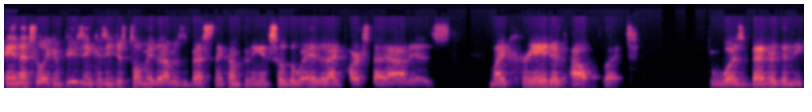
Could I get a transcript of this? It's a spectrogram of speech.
And that's really confusing because he just told me that i was the best in the company. And so the way that i parse that out is my creative output was better than the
